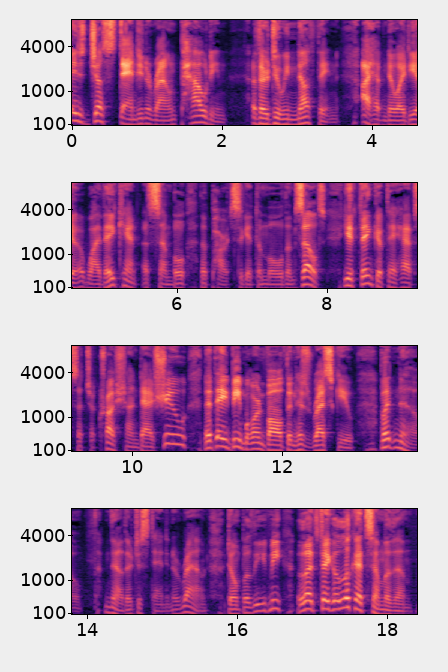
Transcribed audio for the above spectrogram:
is just standing around pouting. They're doing nothing. I have no idea why they can't assemble the parts to get the mole themselves. You'd think if they have such a crush on Dashu that they'd be more involved in his rescue. But no, no, they're just standing around. Don't believe me? Let's take a look at some of them.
